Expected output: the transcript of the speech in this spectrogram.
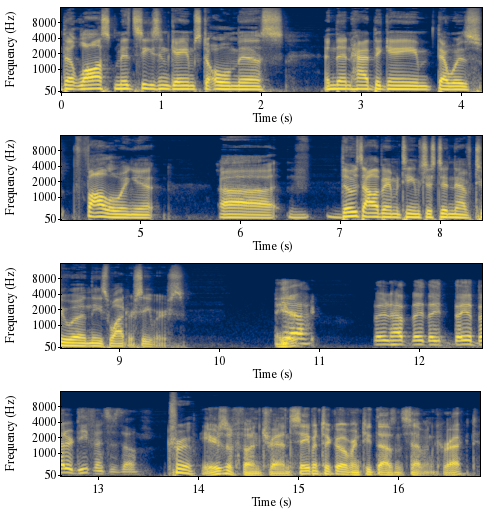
that lost midseason games to Ole Miss and then had the game that was following it. Uh, th- those Alabama teams just didn't have Tua and these wide receivers. Yeah. They didn't have they, they, they had better defenses though. True. Here's a fun trend. Saban took over in 2007, correct?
